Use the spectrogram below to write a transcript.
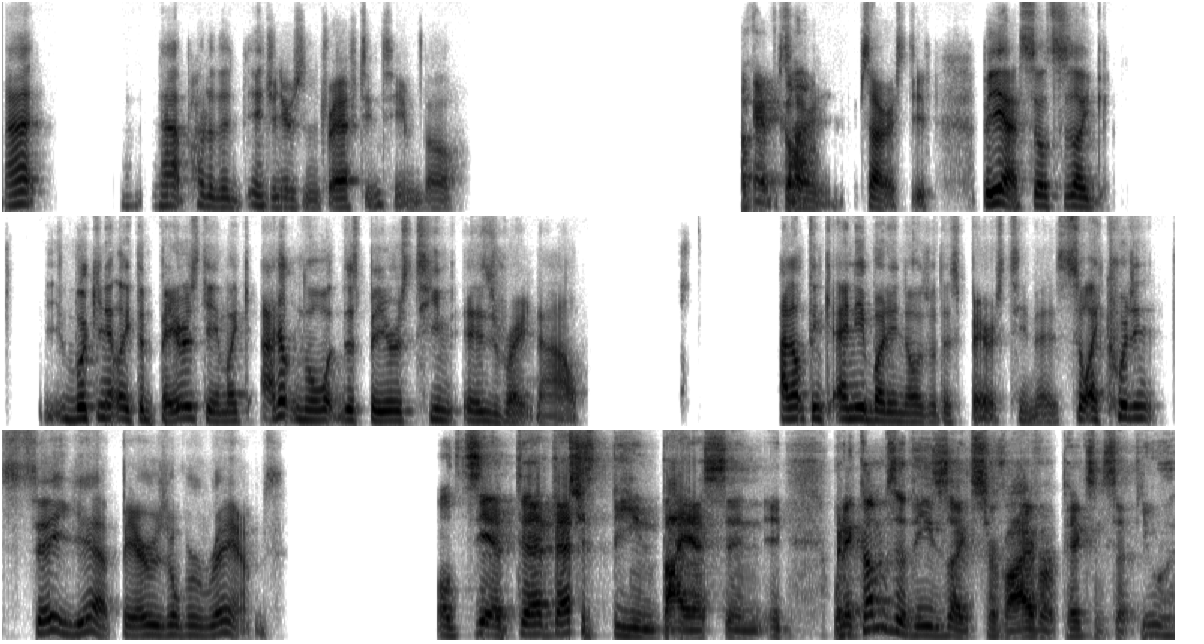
Not not part of the engineers and drafting team though. Okay, go Sorry, on. sorry, Steve. But yeah, so it's like looking at like the Bears game. Like I don't know what this Bears team is right now. I don't think anybody knows what this Bears team is. So I couldn't say yeah, Bears over Rams. Well, yeah, that, that's just being biased. And, and when it comes to these like survivor picks and stuff, you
